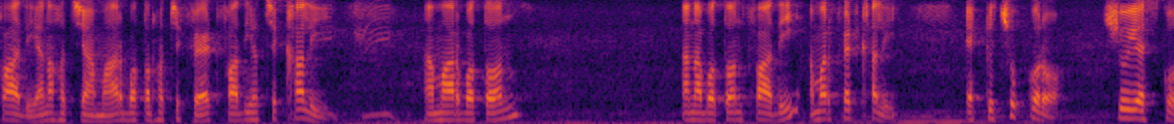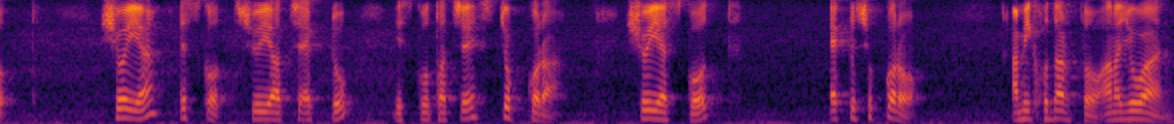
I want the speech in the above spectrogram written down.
ফাদি, আনা হচ্ছে আমার, বতন হচ্ছে ফ্যাট, ফাদি হচ্ছে খালি। আমার বতন, আনা বতন ফাদি, আমার ফ্যাট খালি। একটু চুপ করো শুইয়া স্কোত শুইয়া স্কোত শুইয়া হচ্ছে একটু স্কোত হচ্ছে চুপ করা। শুইয়া স্কোত একটু চুপ করো। আমি ক্ষুধার্ত, আনা জোয়ান,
